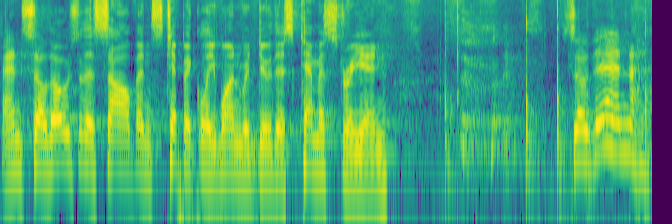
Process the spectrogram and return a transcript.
And so those are the solvents typically one would do this chemistry in. So then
